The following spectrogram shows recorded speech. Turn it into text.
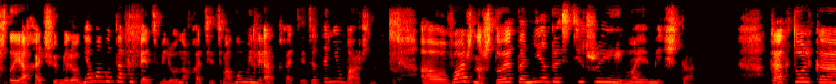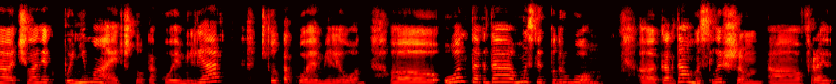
что я хочу миллион. Я могу так и 5 миллионов хотеть, могу миллиард хотеть. Это не важно. А важно, что это недостижимая мечта. Как только человек понимает, что такое миллиард, что такое миллион, э, он тогда мыслит по-другому. Э, когда мы слышим, э,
